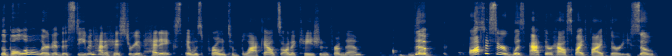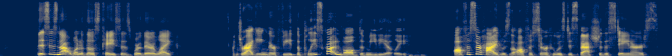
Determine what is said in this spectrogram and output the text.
The bolo alerted that Stephen had a history of headaches and was prone to blackouts on occasion from them. The officer was at their house by 5:30. So this is not one of those cases where they're like dragging their feet. The police got involved immediately. Officer Hyde was the officer who was dispatched to the Stayners.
